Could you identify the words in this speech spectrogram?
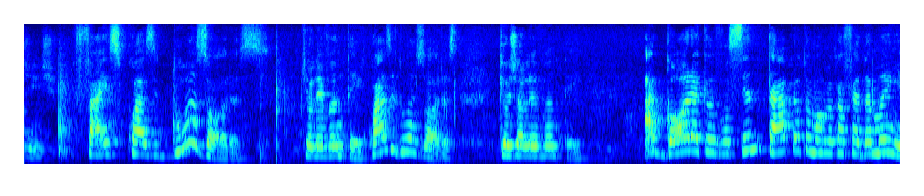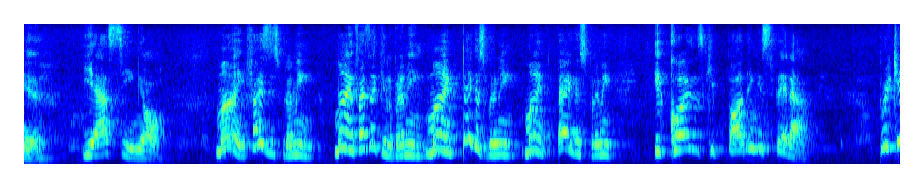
gente, faz quase duas horas que eu levantei, quase duas horas que eu já levantei. Agora que eu vou sentar para tomar meu café da manhã. E é assim, ó. Mãe, faz isso pra mim. Mãe, faz aquilo pra mim. Mãe, pega isso pra mim. Mãe, pega isso pra mim. E coisas que podem esperar. Por que,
